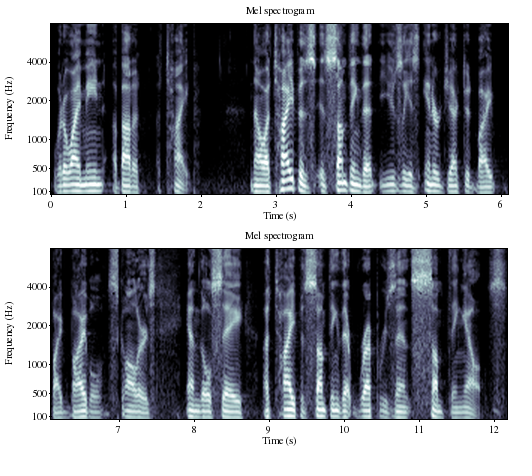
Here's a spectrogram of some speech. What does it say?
What do I mean about a, a type? Now, a type is, is something that usually is interjected by, by Bible scholars, and they'll say a type is something that represents something else.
